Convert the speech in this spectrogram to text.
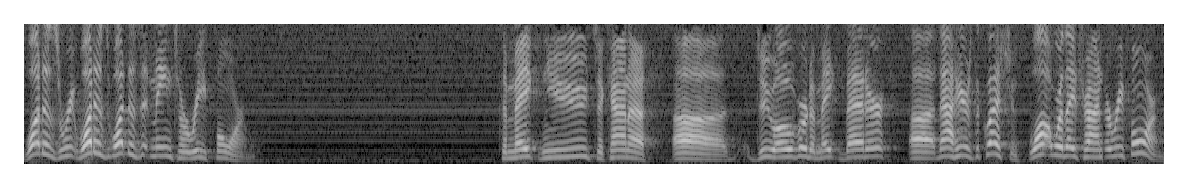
What, is re, what, is, what does it mean to reform? To make new, to kind of uh, do over, to make better. Uh, now, here's the question what were they trying to reform?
